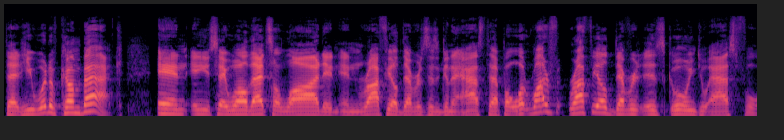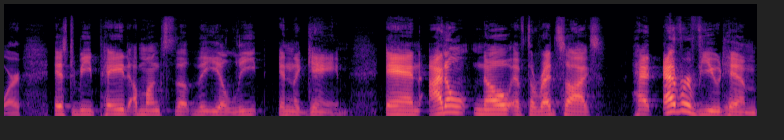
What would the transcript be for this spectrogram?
that he would have come back. And, and you say, well, that's a lot, and, and Rafael Devers isn't going to ask that. But what Rafael Devers is going to ask for is to be paid amongst the, the elite in the game. And I don't know if the Red Sox had ever viewed him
